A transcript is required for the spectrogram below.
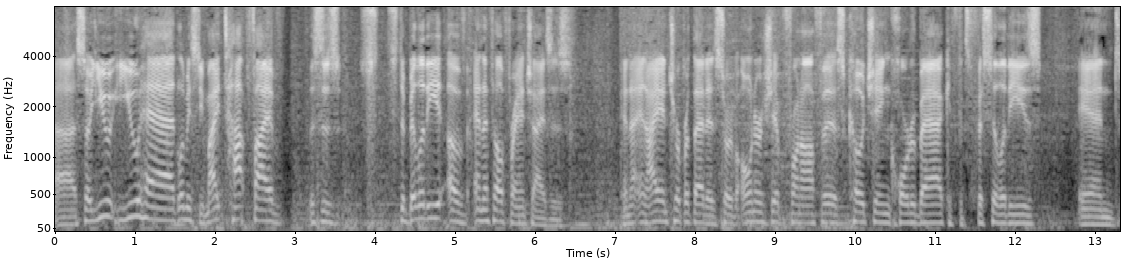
Uh, so you you had let me see my top five. This is stability of NFL franchises, and I, and I interpret that as sort of ownership, front office, coaching, quarterback, if it's facilities, and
